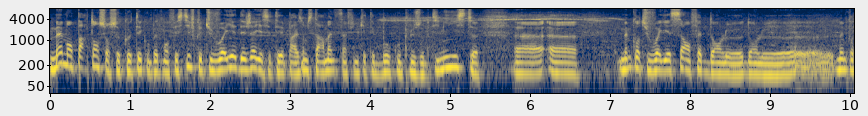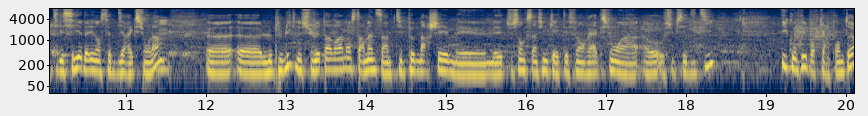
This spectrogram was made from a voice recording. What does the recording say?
même en partant sur ce côté complètement festif que tu voyais déjà, c'était par exemple Starman, c'est un film qui était beaucoup plus optimiste. Euh, euh, même quand tu voyais ça en fait dans le dans le même quand il essayait d'aller dans cette direction là, mm. euh, le public ne suivait pas vraiment. Starman, ça a un petit peu marché, mais mais tu sens que c'est un film qui a été fait en réaction au succès d'E.T., y compris pour Carpenter.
